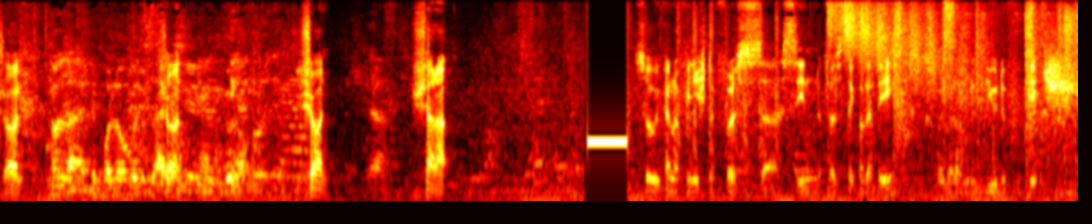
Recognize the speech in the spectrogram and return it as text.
Sean? No lah, the followers lah. Sean. yang- yang- Sean, Yeah. shut up. So we kind of finished the first uh, scene, the first take of the day. We're gonna review the footage.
